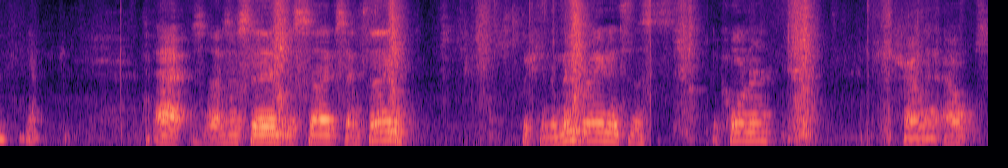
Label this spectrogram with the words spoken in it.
Good? Yep. Alright, so as I said, this side, same thing. Pushing the membrane into the, the corner. Troweling out.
